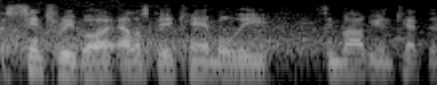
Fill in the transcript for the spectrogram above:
a century by Alastair Campbell, the Zimbabwean captain.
